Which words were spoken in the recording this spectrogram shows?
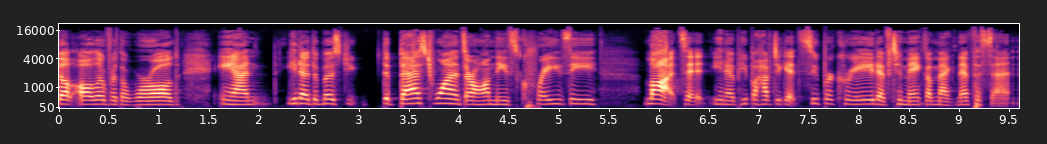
built all over the world. And, you know, the most, the best ones are on these crazy lots that, you know, people have to get super creative to make them magnificent.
